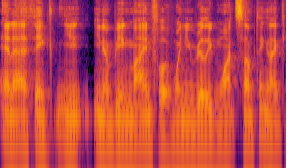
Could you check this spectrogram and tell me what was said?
And I think you you know being mindful of when you really want something, like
